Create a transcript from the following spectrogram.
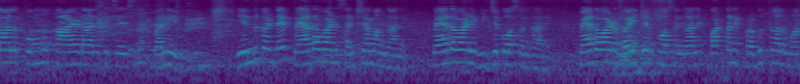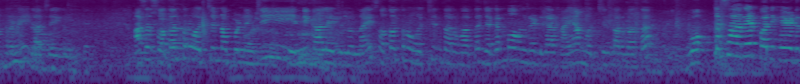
వాళ్ళు కొమ్ము కాయడానికి చేసిన పని ఇది. ఎందుకంటే పేదవాడి సంక్షేమం కానీ పేదవాడి విద్య కోసం కానీ పేదవాడి వైద్యం కోసం కానీ పట్టని ప్రభుత్వాలు మాత్రమే ఇలా చేయగలుగుతాయి. అసలు స్వతంత్రం వచ్చినప్పటి నుంచి ఎన్ని కాలేజీలు ఉన్నాయి? స్వతంత్రం వచ్చిన తర్వాత జగన్మోహన్ రెడ్డి గారి హయాం వచ్చిన తర్వాత ఒక్కసారే పదిహేడు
